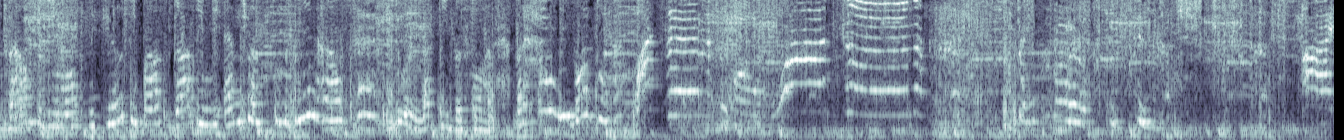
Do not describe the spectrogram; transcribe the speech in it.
There's bound to be more security bots guarding the entrance to the greenhouse. You were lucky before, but how are we going to... Watson! Watson! I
